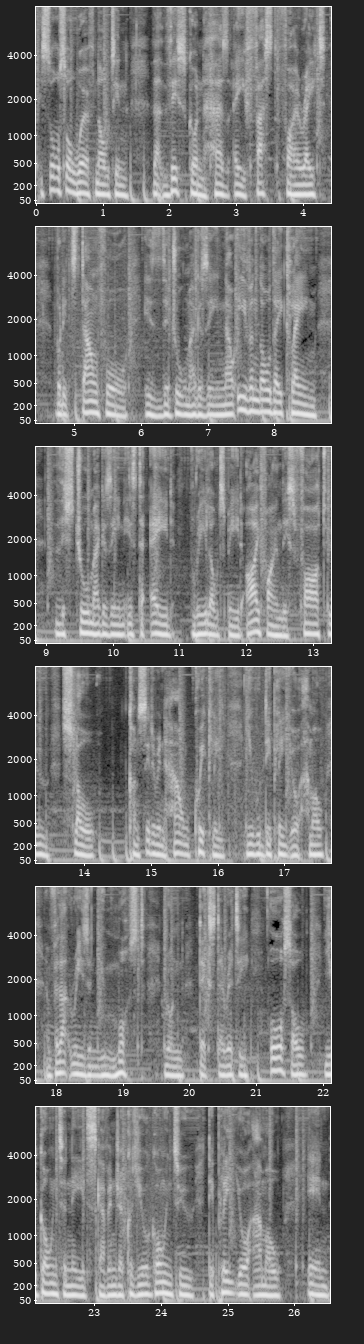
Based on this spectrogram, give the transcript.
It's also worth noting that this gun has a fast fire rate but its downfall is the dual magazine. Now even though they claim this dual magazine is to aid reload speed, I find this far too slow considering how quickly you will deplete your ammo. And for that reason you must run dexterity. Also you're going to need scavenger because you're going to deplete your ammo in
